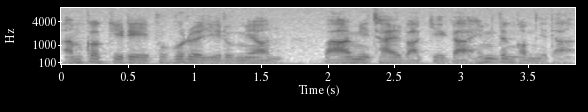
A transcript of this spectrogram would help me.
암컷끼리 부부를 이루면 마음이 잘 맞기가 힘든 겁니다.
